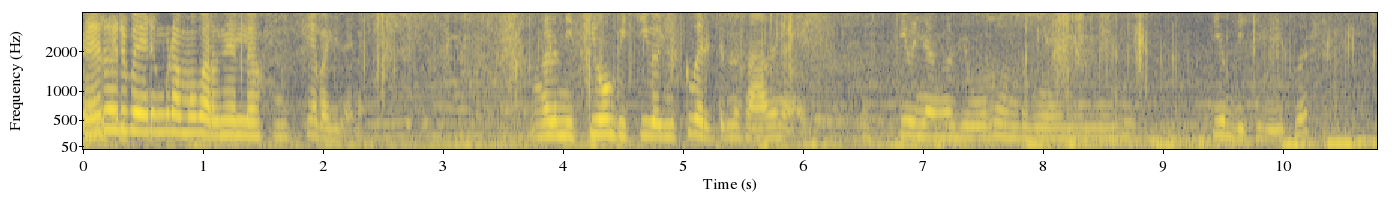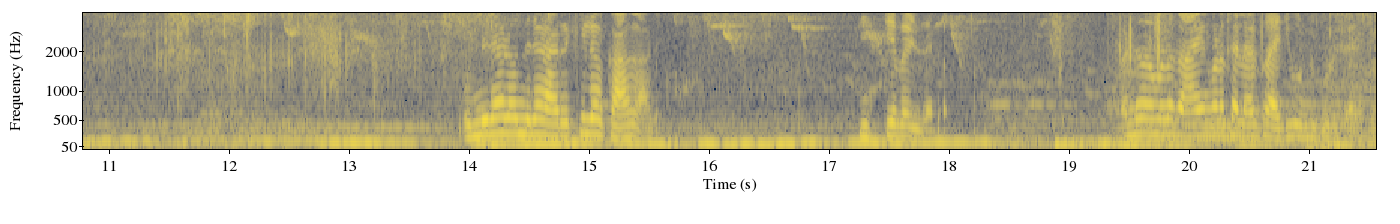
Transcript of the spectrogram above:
വേറൊരു പേരും കൂടെ അമ്മ പറഞ്ഞല്ലോ. നിത്യവഴുതന ഞങ്ങൾ നിത്യവും പിച്ചി വെഴുക്ക് വരട്ടുന്ന സാധനമായി നിത്യവും ഞങ്ങൾ ചോറ് കൊണ്ട് വേണ്ടി നിത്യവും പിച്ചി വെഴുക്ക് വരട്ടും. ഒന്നിനാളൊന്നിനാൾ അര കിലോ കാ കാണും നിത്യവഴുതന. പണ്ട് നമ്മൾ കായംകുളത്ത് എല്ലാവർക്കും അരി കൊണ്ട് കൊടുത്തായിരുന്നു.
